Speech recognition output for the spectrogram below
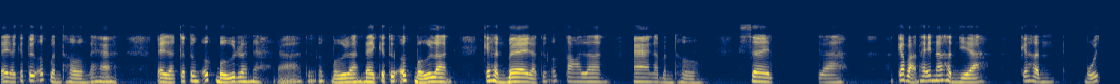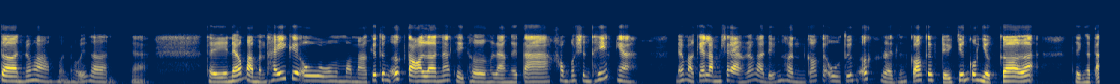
đây là cái tuyến ức bình thường đây ha. Đây là cái tuyến ức bự lên nè, đó, tuyến ức bự lên, đây cái tuyến ức bự lên. Cái hình B là tuyến ức to lên, A là bình thường, C là, các bạn thấy nó hình gì ạ? À? cái hình mũi tên, đúng không? Mình mũi tên. Yeah. thì nếu mà mình thấy cái u mà mà cái tuyến ức to lên á, thì thường là người ta không có sinh thiết nha. Nếu mà cái lâm sàng rất là điển hình, có cái u tuyến ức, rồi có cái triệu chứng của nhược cơ á, thì người ta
